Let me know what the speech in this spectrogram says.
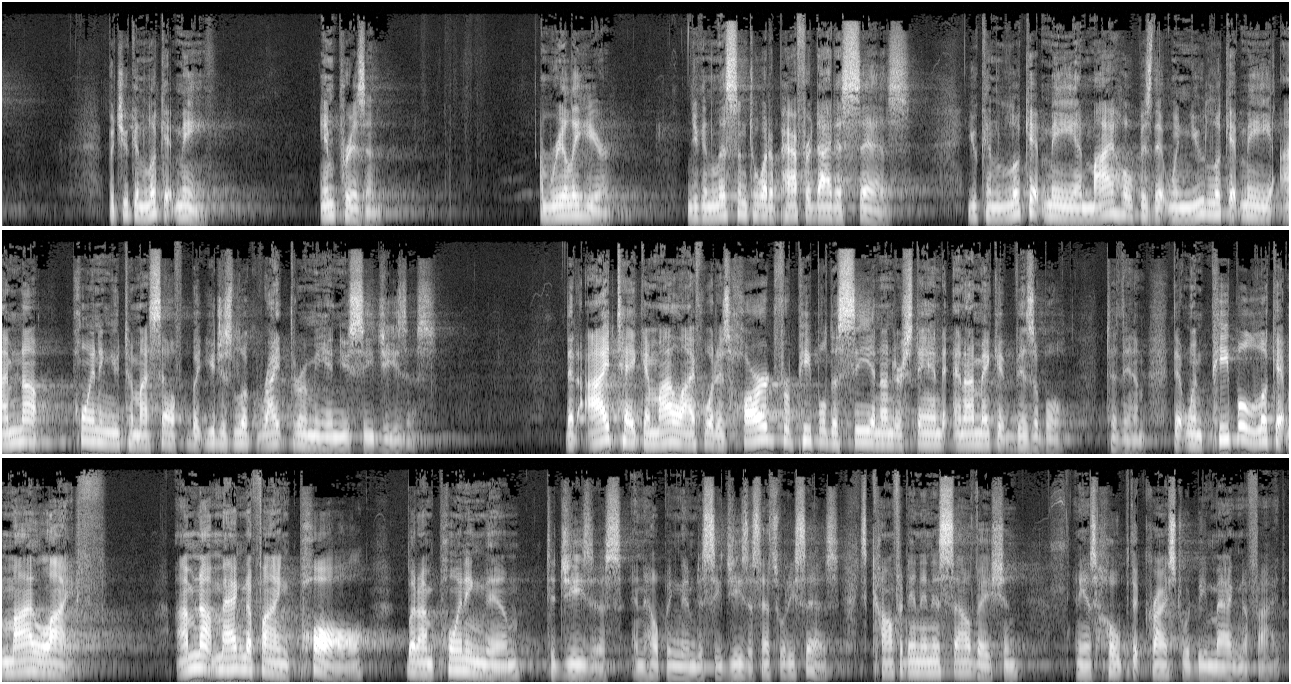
But you can look at me in prison. I'm really here. You can listen to what Epaphroditus says. You can look at me, and my hope is that when you look at me, I'm not pointing you to myself, but you just look right through me and you see Jesus. That I take in my life what is hard for people to see and understand, and I make it visible to them. That when people look at my life, I'm not magnifying Paul, but I'm pointing them to Jesus and helping them to see Jesus. That's what he says. He's confident in his salvation, and he has hope that Christ would be magnified.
